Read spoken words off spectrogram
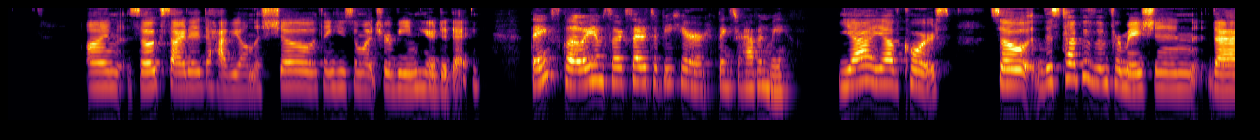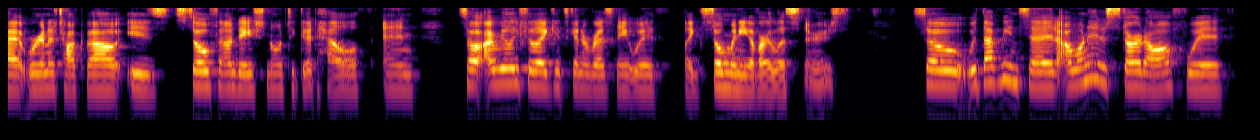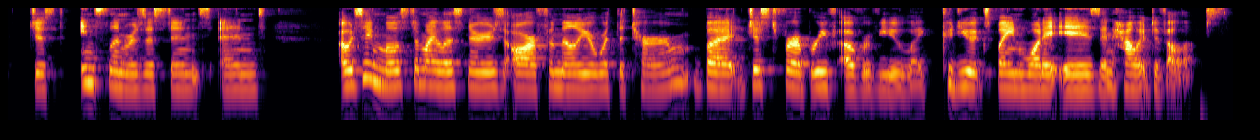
I'm so excited to have you on the show. Thank you so much for being here today. Thanks, Chloe. I'm so excited to be here. Thanks for having me. Yeah, yeah, of course. So, this type of information that we're going to talk about is so foundational to good health. And so, I really feel like it's going to resonate with like so many of our listeners. So, with that being said, I wanted to start off with just insulin resistance and I would say most of my listeners are familiar with the term, but just for a brief overview, like could you explain what it is and how it develops?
